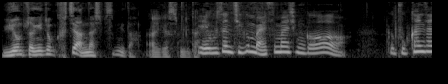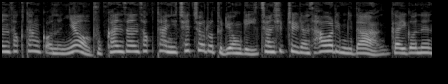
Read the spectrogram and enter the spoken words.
위험성이 좀 크지 않나 싶습니다. 알겠습니다. 예, 우선 지금 말씀하신 거. 그 북한산 석탄 건은요, 북한산 석탄이 최초로 들여온 게 2017년 4월입니다. 그러니까 이거는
